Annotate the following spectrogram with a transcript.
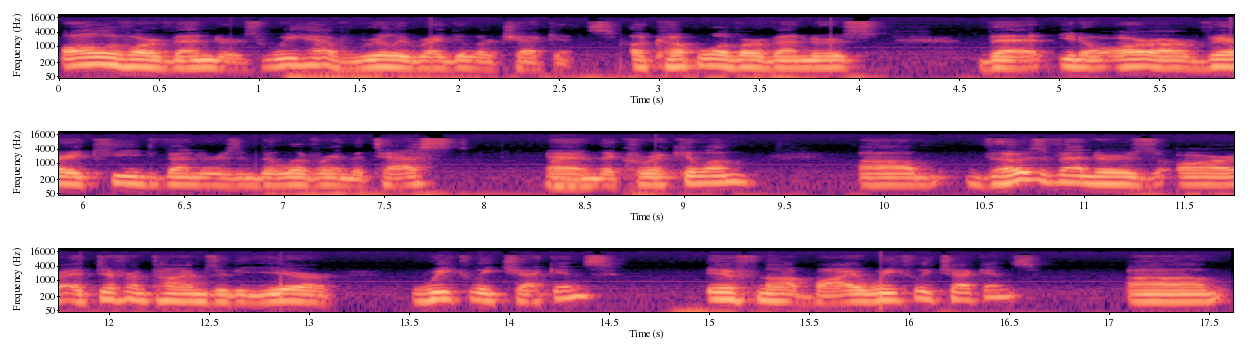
all of our vendors we have really regular check-ins a couple of our vendors that you know are our very key vendors in delivering the test and the curriculum. Um, those vendors are at different times of the year weekly check-ins, if not bi-weekly check-ins. Um,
